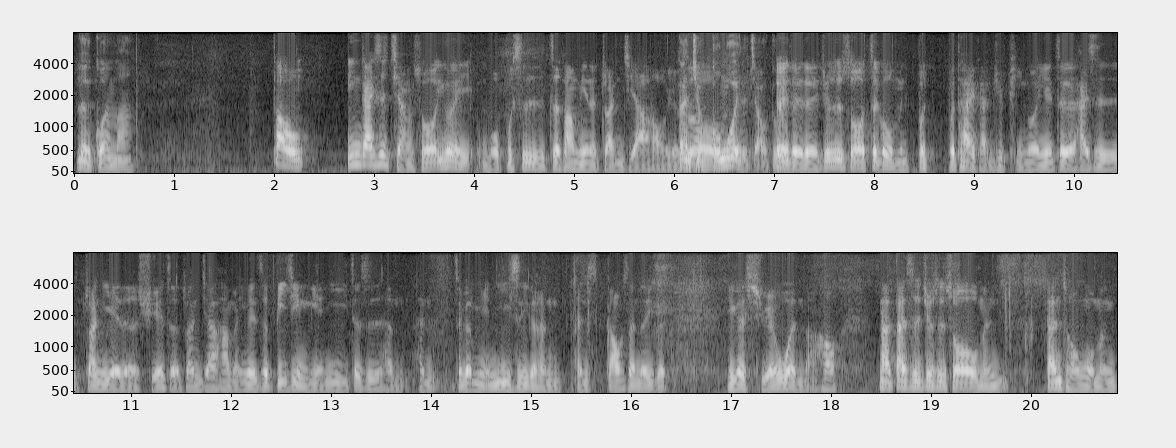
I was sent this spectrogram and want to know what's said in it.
乐观吗？到应该是讲说，因为我不是这方面的专家哈，有但就工位的角度，对对对，就是说这个我们不不太敢去评论，因为这个还是专业的学者专家他们，因为这毕竟免疫这是很很这个免疫是一个很很高深的一个一个学问嘛哈。那但是就是说，我们单从我们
